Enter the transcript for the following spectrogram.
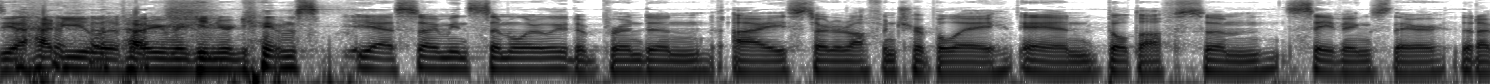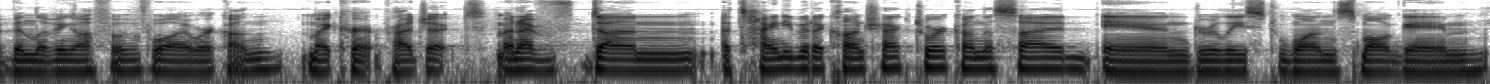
yeah, how do you live? How are you making your games? Yeah, so I mean, similarly to Brendon, I started off in AAA and built off some savings there that I've been living off of while I work on my current project. And I've done a tiny bit of contract work on the side and released one small game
